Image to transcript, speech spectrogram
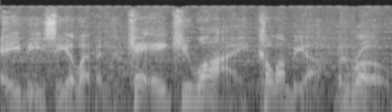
ABC 11, KAQY, Columbia, Monroe.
